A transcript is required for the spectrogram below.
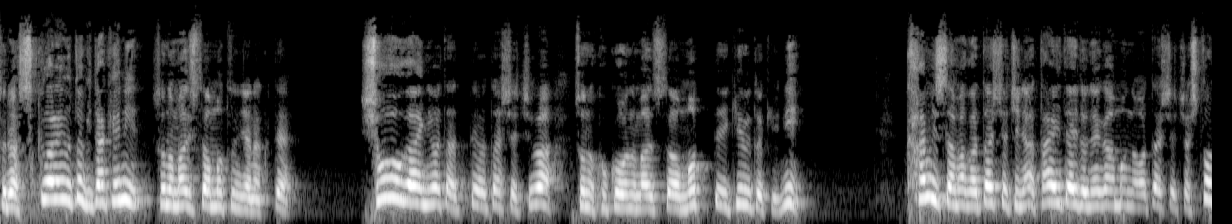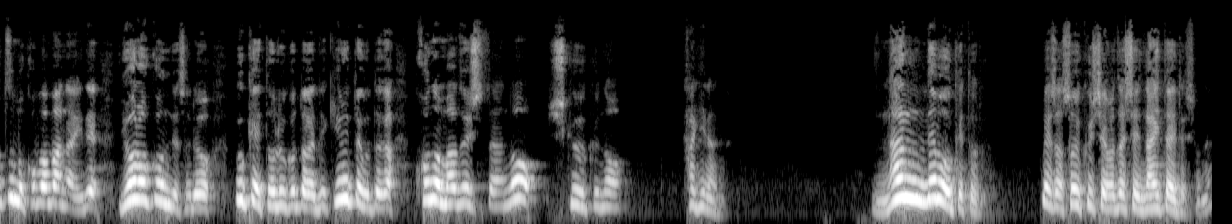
それは救われる時だけにその貧しさを持つんじゃなくて生涯にわたって私たちはその心の貧しさを持って生きる時に神様が私たちに与えたいと願うものを私たちは一つも拒まないで喜んでそれを受け取ることができるということがこの貧しさの祝福の鍵なんです。何でも受け取る。皆さんそういうクリスチャン私たちになりたいですよね。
